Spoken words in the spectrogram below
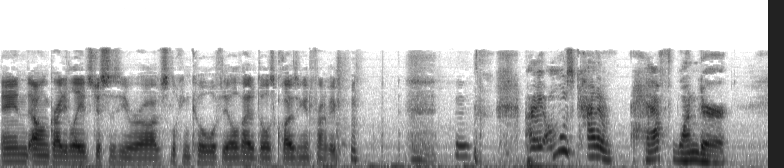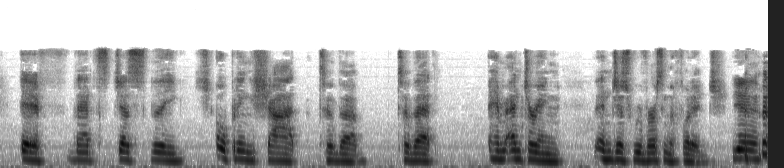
and Owen Grady leaves just as he arrives, looking cool with the elevator doors closing in front of him. I almost kind of half wonder if that's just the opening shot to the to that him entering and just reversing the footage. Yeah.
